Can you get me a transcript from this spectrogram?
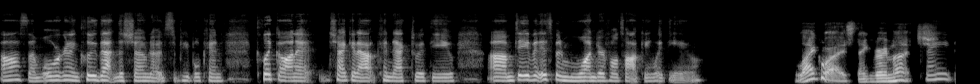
Awesome. Well, we're going to include that in the show notes so people can click on it, check it out, connect with you. Um, David, it's been wonderful talking with you. Likewise. Thank you very much. Great.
